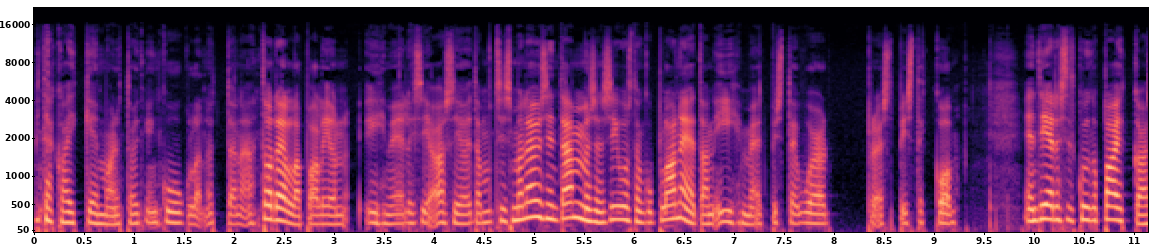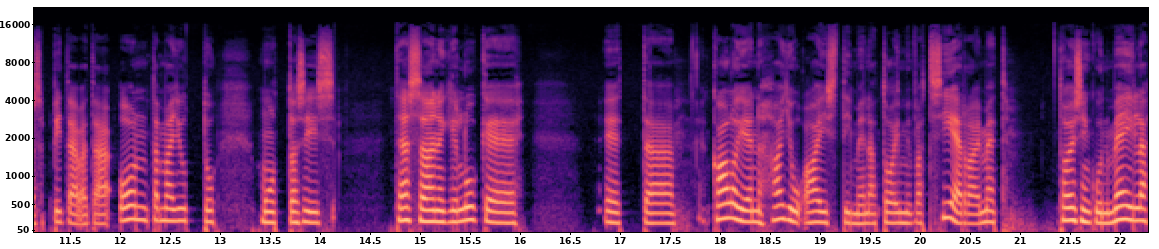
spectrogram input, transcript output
Mitä kaikkea mä oon nyt oikein googlannut tänään? Todella paljon ihmeellisiä asioita. Mutta siis mä löysin tämmöisen sivuston kuin planeetanihmeet.wordpress.com. En tiedä sitten kuinka paikkaansa pitävä tämä on tämä juttu, mutta siis tässä ainakin lukee, että kalojen hajuaistimena toimivat sieraimet, toisin kuin meillä,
